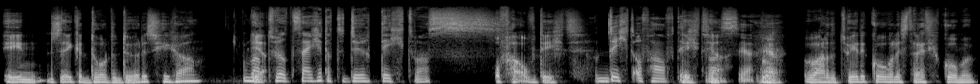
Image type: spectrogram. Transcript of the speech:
één zeker door de deur is gegaan. Wat wil zeggen dat de deur dicht was? Of half dicht. Dicht of half dicht, was, ja. ja. Waar de tweede kogel is terechtgekomen,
